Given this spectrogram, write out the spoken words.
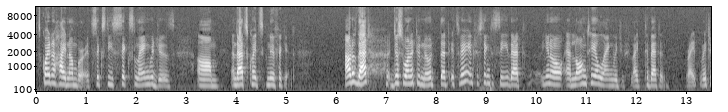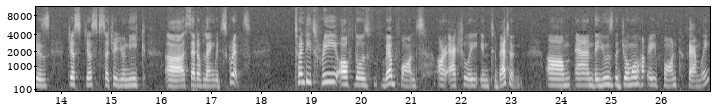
it's quite a high number. It's 66 languages um, and that's quite significant. Out of that, just wanted to note that it's very interesting to see that, you know, a long tail language like Tibetan, right, which is just, just such a unique uh, set of language scripts. 23 of those web fonts are actually in Tibetan. Um, and they use the Jomolhari font family,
